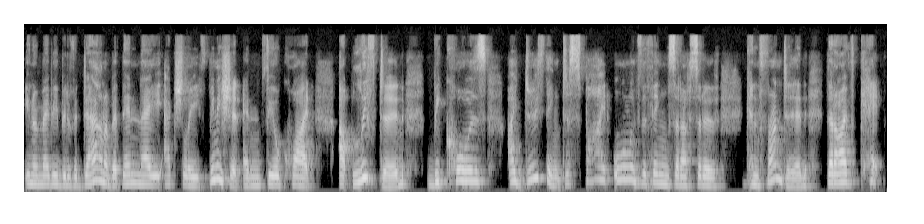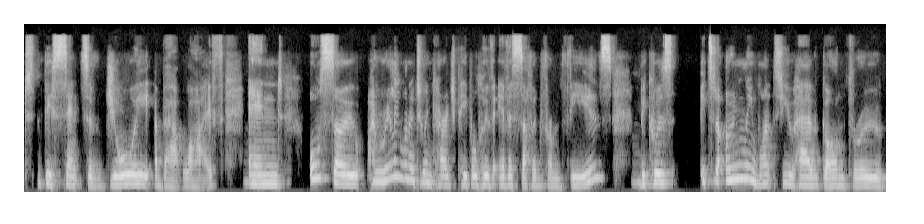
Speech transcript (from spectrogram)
you know, maybe a bit of a downer, but then they actually finish it and feel quite uplifted because I do think, despite all of the things that I've sort of confronted, that I've kept this sense of joy about life mm. and also, I really wanted to encourage people who've ever suffered from fears mm-hmm. because it's only once you have gone through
